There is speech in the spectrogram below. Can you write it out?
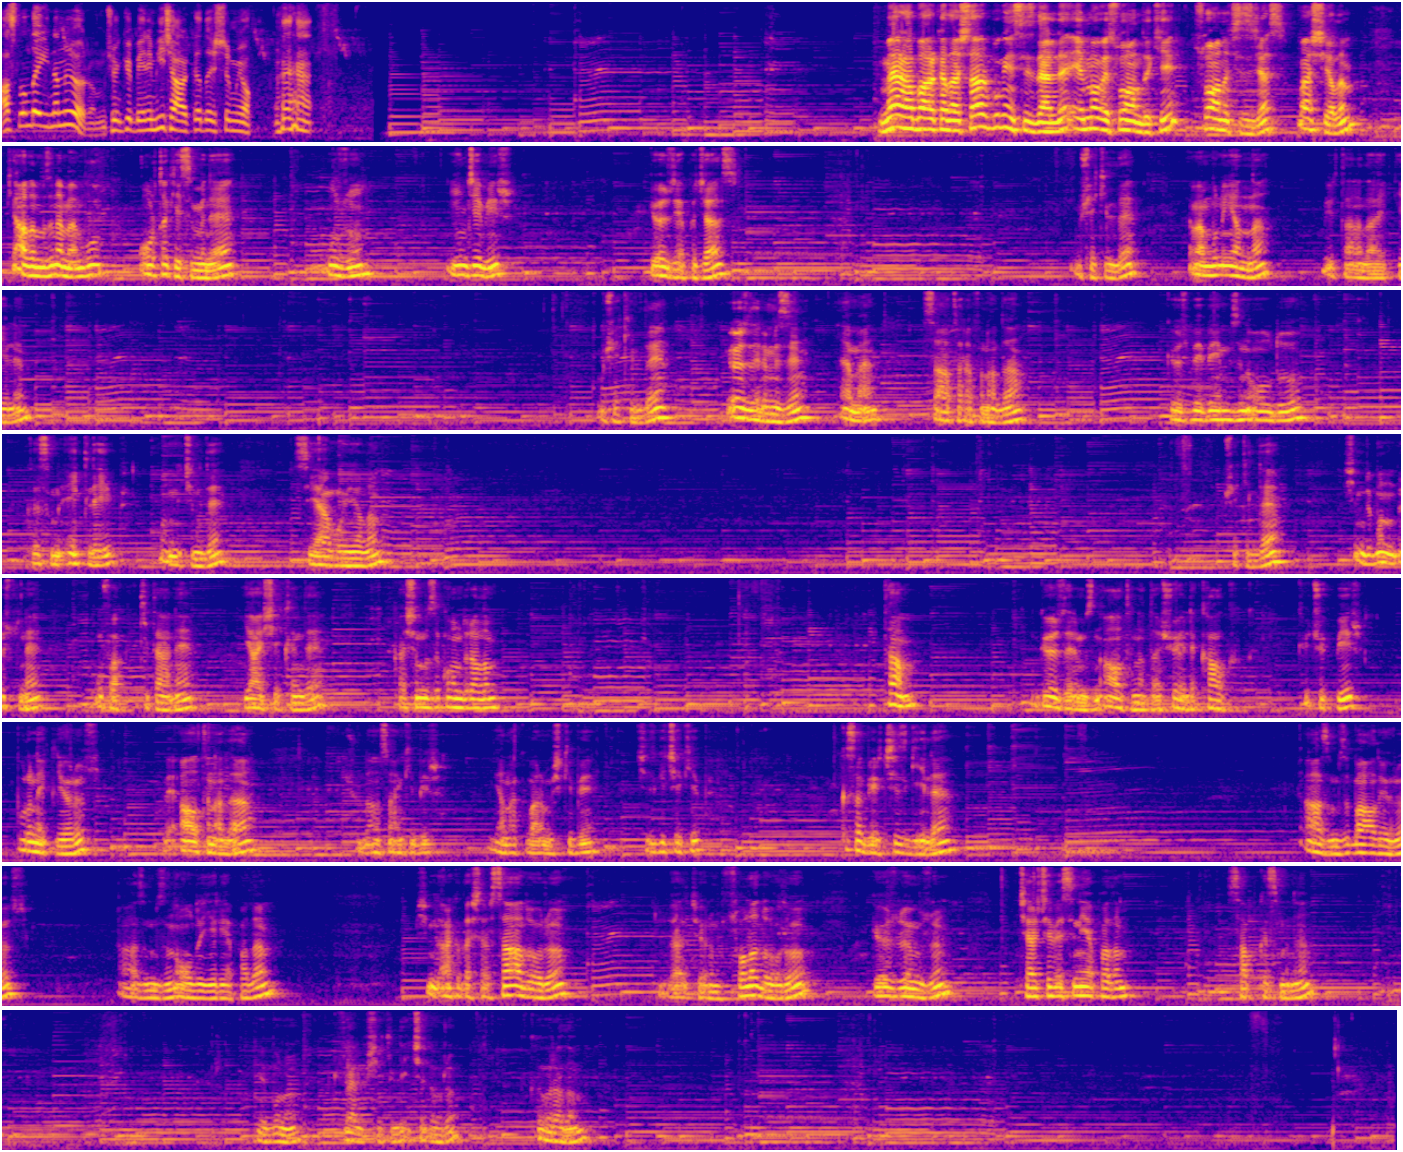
Aslında inanıyorum çünkü benim hiç arkadaşım yok. Merhaba arkadaşlar. Bugün sizlerle elma ve soğandaki soğanı çizeceğiz. Başlayalım. Kağıdımızın hemen bu orta kesimine uzun, ince bir göz yapacağız. Bu şekilde. Hemen bunun yanına bir tane daha ekleyelim. Bu şekilde. Gözlerimizin hemen sağ tarafına da göz bebeğimizin olduğu kısmı ekleyip bunun içinde siyah boyayalım. Bu şekilde. Şimdi bunun üstüne ufak iki tane yay şeklinde kaşımızı konduralım. Tam gözlerimizin altına da şöyle kalkık küçük bir burun ekliyoruz. Ve altına da şuradan sanki bir yanak varmış gibi çizgi çekip kısa bir çizgiyle ağzımızı bağlıyoruz. Ağzımızın olduğu yeri yapalım. Şimdi arkadaşlar sağa doğru düzeltiyorum. Sola doğru gözlüğümüzün çerçevesini yapalım. Sap kısmını. ve bunu güzel bir şekilde içe doğru kıvıralım.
